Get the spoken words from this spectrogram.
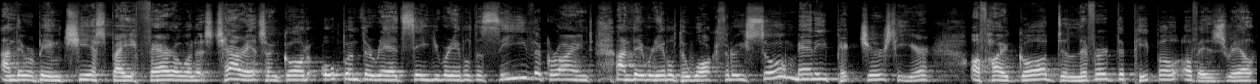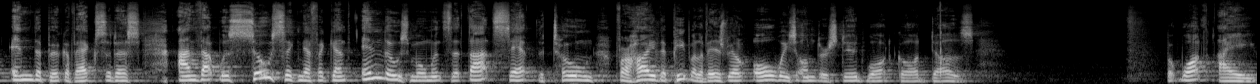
and they were being chased by Pharaoh and his chariots, and God opened the Red Sea. You were able to see the ground and they were able to walk through. So many pictures here of how God delivered the people of Israel in the book of Exodus. And that was so significant in those moments that that set the tone for how the people of Israel always understood what God does. But what I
